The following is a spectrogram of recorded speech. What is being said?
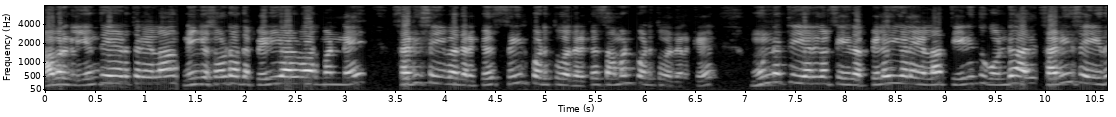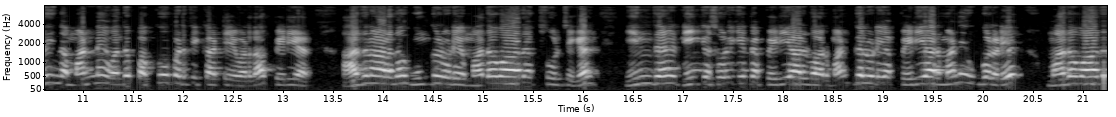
அவர்கள் எந்த இடத்துல எல்லாம் நீங்க சொல்ற அந்த பெரியாழ்வார் மண்ணை சரி செய்வதற்கு சீர்படுத்துவதற்கு சமன்படுத்துவதற்கு முன்னத்தியர்கள் செய்த பிழைகளை எல்லாம் தெரிந்து கொண்டு அது சரி செய்து இந்த மண்ணை வந்து பக்குவப்படுத்தி காட்டியவர் தான் பெரியார். அதனாலதான் உங்களுடைய மதவாத சூழ்ச்சிகள் இந்த நீங்க சொல்கின்ற பெரியாழ்வார் மண்களுடைய பெரியார் மண் உங்களுடைய மதவாத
